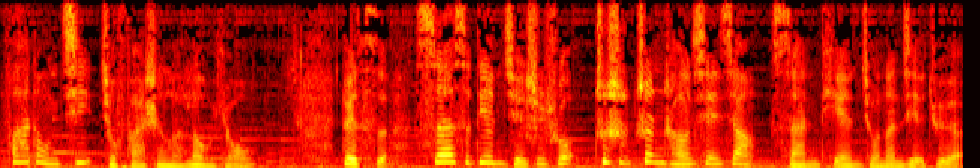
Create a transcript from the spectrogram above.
发动机就发生了漏油。对此，4S 店解释说这是正常现象，三天就能解决。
